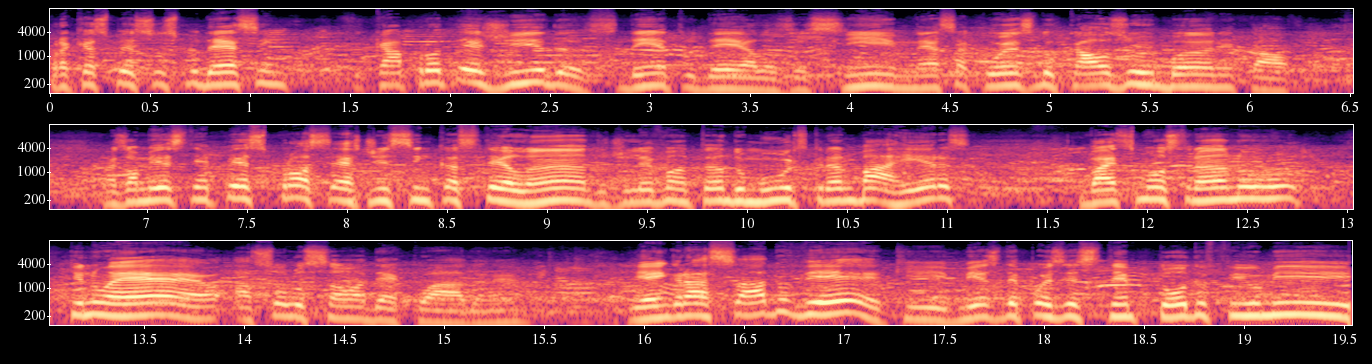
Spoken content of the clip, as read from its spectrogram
para que as pessoas pudessem ficar protegidas dentro delas, assim, nessa coisa do caos urbano e tal. Mas ao mesmo tempo esse processo de se encastelando, de levantando muros, criando barreiras, vai se mostrando que não é a solução adequada, né? E é engraçado ver que, mesmo depois desse tempo todo, o filme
